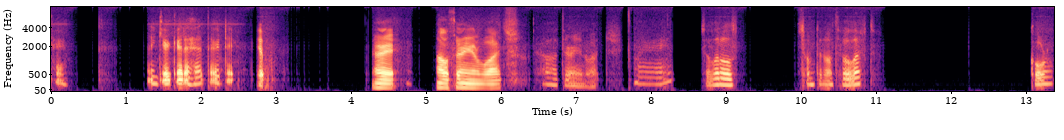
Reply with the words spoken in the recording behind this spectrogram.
Okay. I think you're good ahead there, Dave. Yep. All right, Holothurian watch. Totalitarian watch. All right. It's a little something off to the left. Coral.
